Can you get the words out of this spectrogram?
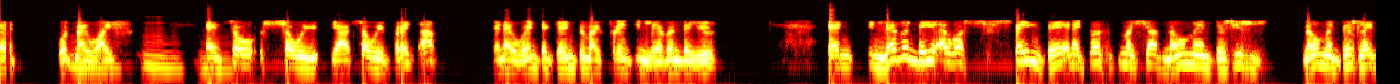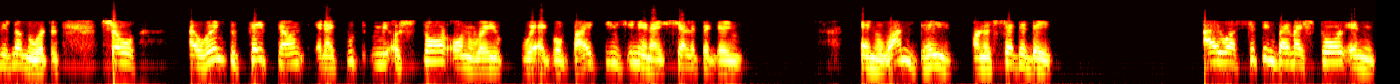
had with my Mhm. wife. Mhm. And so so we yeah, so we break up and I went again to my friend in Lavender Hill. And in Lavender Hill I was staying there and I thought to myself, No man, this is no man, this life is not worth it. So I went to Cape Town and I put me a store on where where I go buy things in and I sell it again. And one day on a Saturday I was sitting by my stall and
